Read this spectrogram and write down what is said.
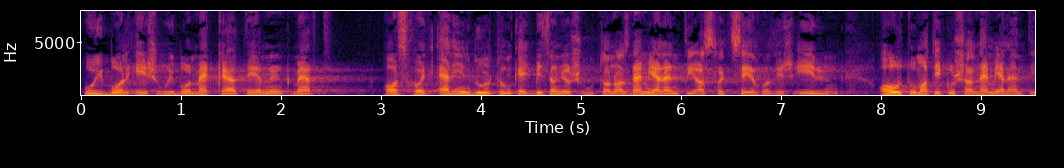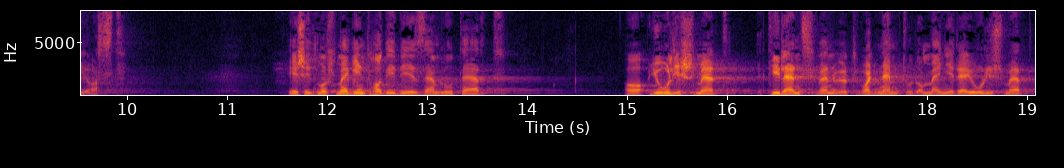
újból és újból meg kell térnünk, mert az, hogy elindultunk egy bizonyos úton, az nem jelenti azt, hogy célhoz is érünk. Automatikusan nem jelenti azt. És itt most megint hadd idézem Lutert, a jól ismert 95, vagy nem tudom mennyire jól ismert,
